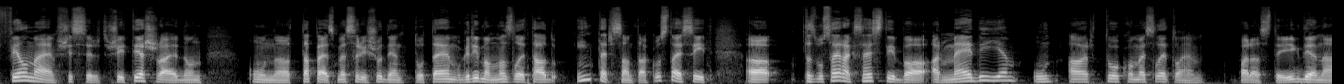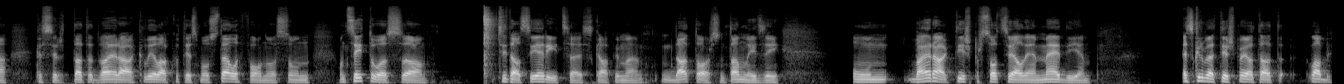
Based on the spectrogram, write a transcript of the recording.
filmējam. Šis ir šī tiešraide, un, un uh, tāpēc mēs arī šodien to tēmu gribam mazliet tādu interesantāku uztaisīt. Uh, tas būs vairāk saistībā ar mēdījiem un ar to, ko mēs lietojam parasti ikdienā, kas ir tātad vairāk lielākoties mūsu telefonos un, un citos, uh, citās ierīcēs, kā piemēram dators un tam līdzīgi, un vairāk tieši par sociālajiem mēdījiem. Es gribētu tieši pajautāt, labi,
